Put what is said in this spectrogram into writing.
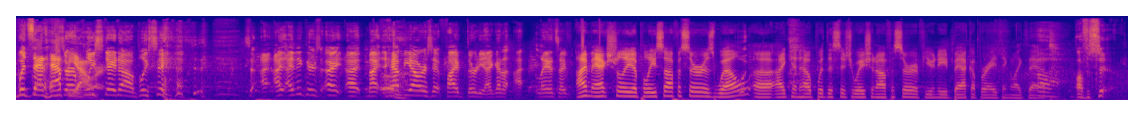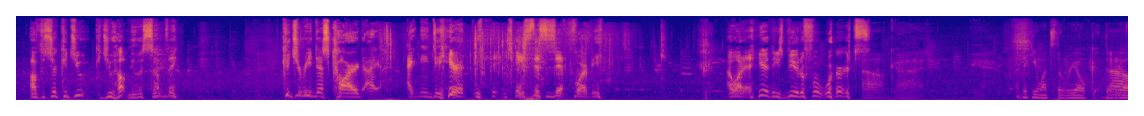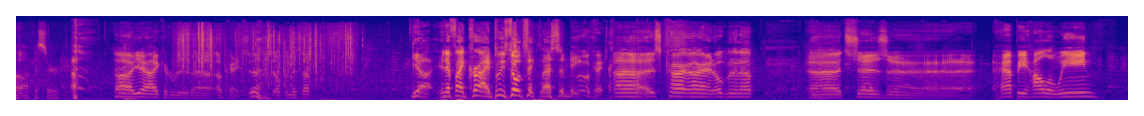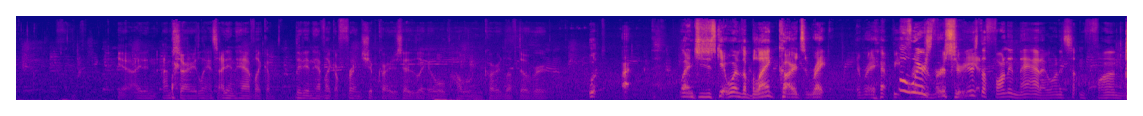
What's that happy Sir, hour? please stay down. Please stay. So I, I- I think there's all right. Uh, my happy hour is at 5:30. I gotta, I, Lance. I. I'm actually a police officer as well. Uh, I can help with the situation, officer, if you need backup or anything like that. Oh. Officer, officer, could you could you help me with something? Could you read this card? I I need to hear it in case this is it for me. I want to hear these beautiful words. Oh God. I think he wants the real, the real Oh. officer. Oh yeah, I could read that. Okay, so just open this up. Yeah, and if I cry, please don't think less of me. Okay. Uh, this card. All right, open it up. Uh, it says, uh, "Happy Halloween." Yeah, I didn't. I'm sorry, Lance. I didn't have like a. They didn't have like a friendship card. I just had like an old Halloween card left over. What, I, why don't you just get one of the blank cards and write, and write happy Oh, where's anniversary? Where's the fun in that? I wanted something fun.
